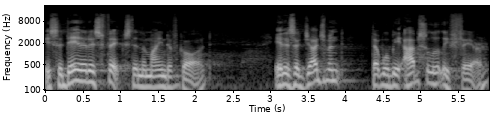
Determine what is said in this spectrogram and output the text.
It's a day that is fixed in the mind of God. It is a judgment that will be absolutely fair,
